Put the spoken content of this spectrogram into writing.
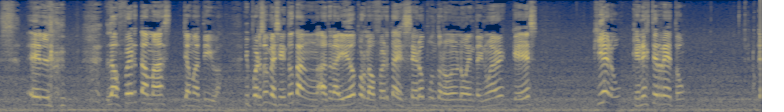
el, la oferta más llamativa. Y por eso me siento tan atraído por la oferta de 0.99, que es, quiero que en este reto, ¿ok?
